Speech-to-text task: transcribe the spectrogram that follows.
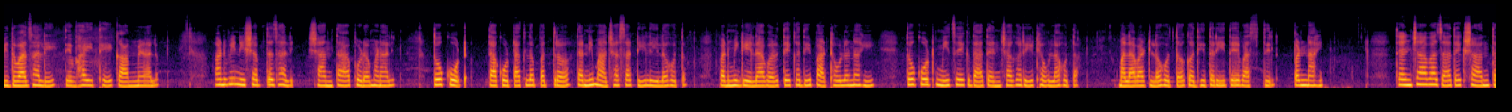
विधवा झाले तेव्हा इथे काम मिळालं. अन्वी निशब्द झाली. शांता पुढं म्हणाली, तो कोट, त्या कोटातलं पत्र त्यांनी माझ्यासाठी लिहिलं होतं. पण मी गेल्यावर ते कधी पाठवलं नाही. तो कोट मीच एकदा त्यांच्या घरी ठेवला होता. मला वाटलं होतं कधीतरी ते वाचतील, पण नाही. त्यांच्या आवाजात एक शांत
